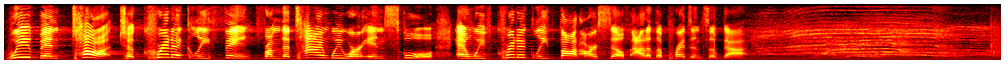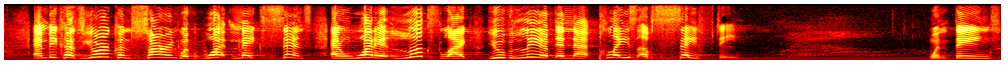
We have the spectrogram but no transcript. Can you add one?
We've been taught to critically think from the time we were in school, and we've critically thought ourselves out of the presence of God. And because you're concerned with what makes sense and what it looks like, you've lived in that place of safety. When things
